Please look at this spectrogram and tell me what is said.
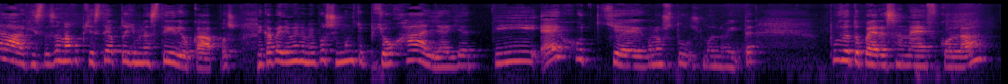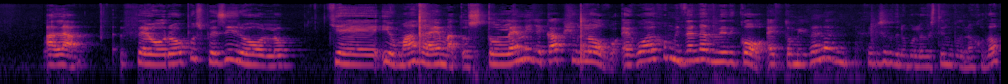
ελάχιστα, σαν να έχω πιαστεί από το γυμναστήριο κάπως. Γενικά περίμενα μήπως ήμουν και πιο χάλια, γιατί έχω και γνωστούς μου εννοείται, που δεν το πέρασαν εύκολα, αλλά θεωρώ πως παίζει ρόλο και η ομάδα αίματος το λένε για κάποιο λόγο. Εγώ έχω μηδέν αρνητικό. Ε, το μηδέν αρνητικό, χτύπησα τον υπολογιστή μου που δεν έχω εδώ.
